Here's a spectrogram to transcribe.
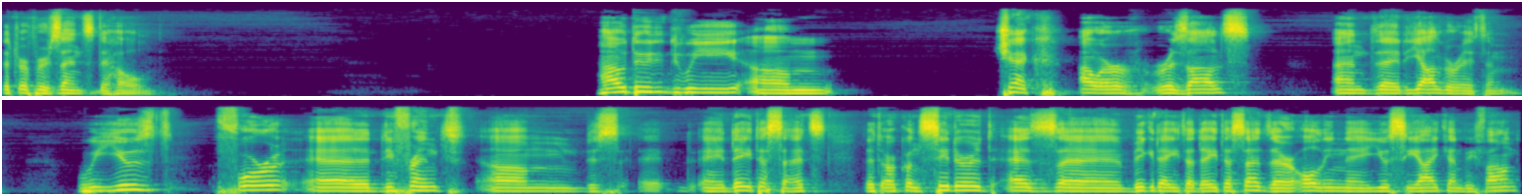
that represents the whole. How did we um, check our results and uh, the algorithm? We used four uh, different um, this, uh, uh, data sets that are considered as uh, big data data sets. They're all in the UCI, can be found.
